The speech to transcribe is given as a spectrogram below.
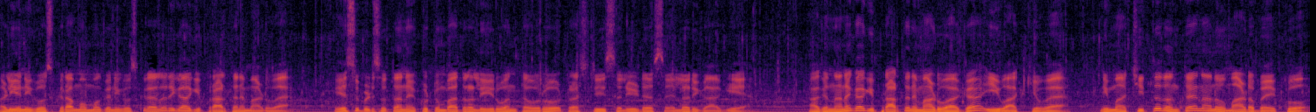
ಅಳಿಯನಿಗೋಸ್ಕರ, ಮೊಮ್ಮಗನಿಗೋಸ್ಕರ ಎಲ್ಲರಿಗಾಗಿ ಪ್ರಾರ್ಥನೆ ಮಾಡುವೆ. ಏಸು ಬಿಡಿಸುತ್ತಾನೆ ಕುಟುಂಬ, ಅದರಲ್ಲಿ ಇರುವಂಥವರು ಟ್ರಸ್ಟೀಸ್ ಲೀಡರ್ಸ್ ಎಲ್ಲರಿಗಾಗಿ. ಆಗ ನನಗಾಗಿ ಪ್ರಾರ್ಥನೆ ಮಾಡುವಾಗ ಈ ವಾಕ್ಯವೇ. ನಿಮ್ಮ ಚಿತ್ತದಂತೆ ನಾನು ಮಾಡಬೇಕು.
